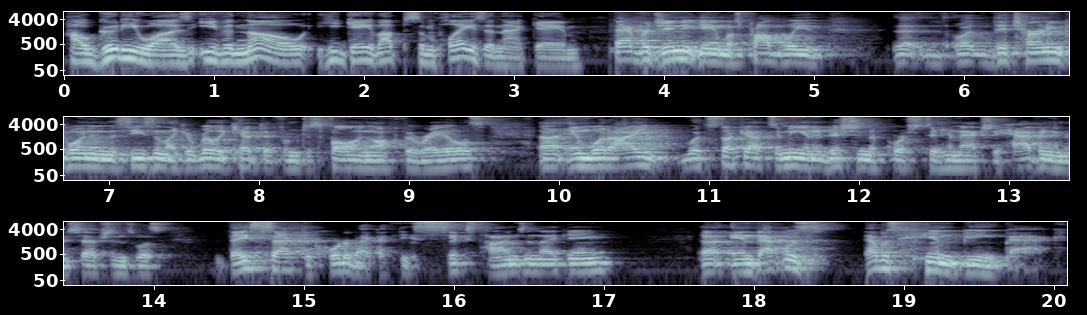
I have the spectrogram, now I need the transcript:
how good he was, even though he gave up some plays in that game. That Virginia game was probably the, the turning point in the season. Like it really kept it from just falling off the rails. Uh, and what I what stuck out to me, in addition, of course, to him actually having interceptions, was they sacked the quarterback. I think six times in that game, uh, and that was that was him being back.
